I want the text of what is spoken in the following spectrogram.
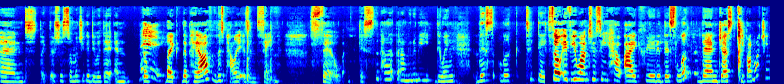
And, like, there's just so much you could do with it. And, the like, the payoff of this palette is insane. So, this is the palette that I'm going to be doing this look today. So, if you want to see how I created this look, then just keep on watching.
